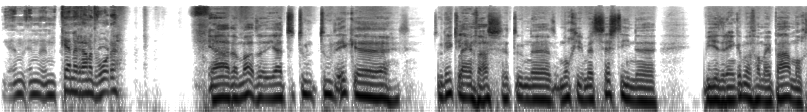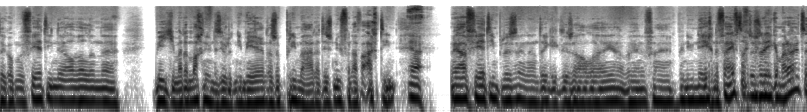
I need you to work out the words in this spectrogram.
een, een kenner aan het worden? Ja, dat mag, ja to- toen, toen, ik, eh, toen ik klein was, toen eh, mocht je met 16 eh, bier drinken. Maar van mijn pa mocht ik op mijn 14e al wel een biertje. Maar dat mag nu natuurlijk niet meer. En dat is ook prima. Dat is nu vanaf 18. Ja. Maar ja, 14 plus. En dan drink ik dus al, ja, ik ben, ben nu 59. Dus reken maar uit.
